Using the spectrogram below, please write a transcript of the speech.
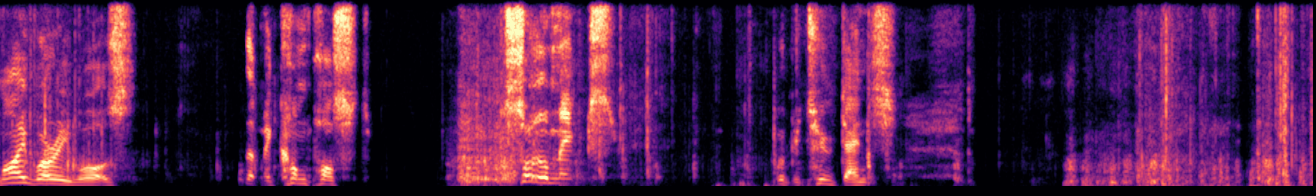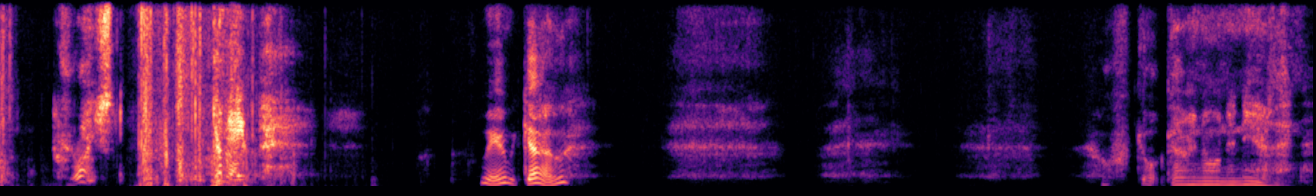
My worry was that my compost soil mix would be too dense Christ. Come out. Well, here we go. What have got going on in here then?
